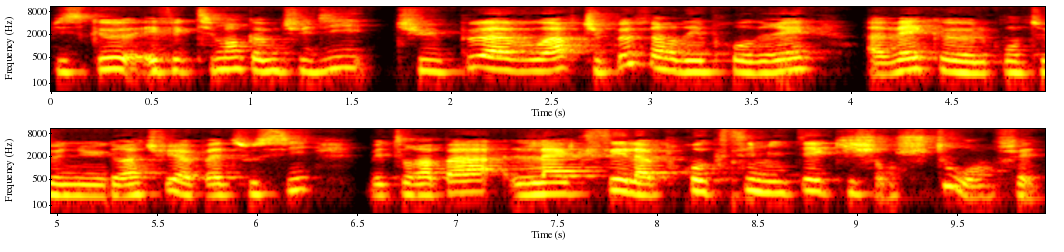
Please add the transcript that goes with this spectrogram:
Puisque, effectivement, comme tu dis, tu peux avoir, tu peux faire des progrès avec euh, le contenu gratuit, y a pas de souci, mais tu n'auras pas l'accès, la proximité qui change tout, en fait.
